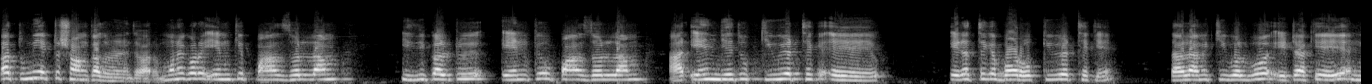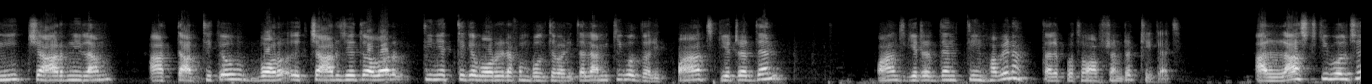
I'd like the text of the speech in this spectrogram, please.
বা তুমি একটা সংখ্যা ধরে নিতে পারো। মনে করো এম কে পাঁচ ধরলাম ইজিক্যাল টু এন কেও পাঁচ ধরলাম, আর এন যেহেতু কিউ এর থেকে এটার থেকে বড় কিউ এর থেকে, তাহলে আমি কি বলব? এটাকে নি চার নিলাম। আর তার থেকেও বড় চার যেহেতু আবার তিনের থেকে বড় এরকম বলতে পারি, তাহলে আমি কি বলতে পারি? পাঁচ গ্রেটার দেন পাঁচ গ্রেটার দেন তিন হবে না? তাহলে প্রথম অপশনটা ঠিক আছে। আর লাস্ট কি বলছে?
